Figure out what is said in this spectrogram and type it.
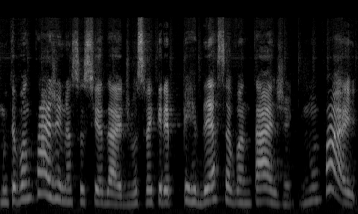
muita vantagem na sociedade. Você vai querer perder essa vantagem? Não vai.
